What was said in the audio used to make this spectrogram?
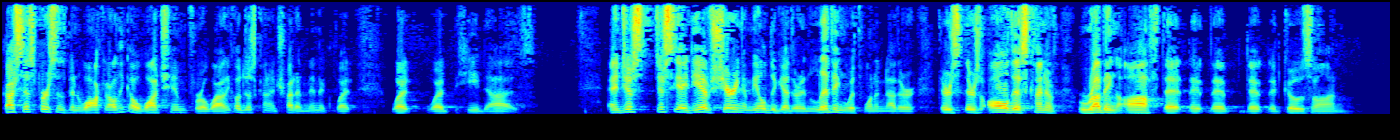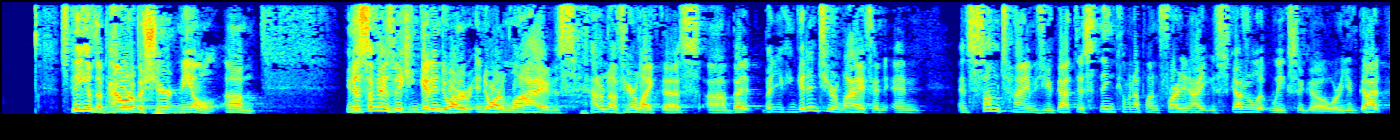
Gosh, this person's been walking. I think I'll watch him for a while. I think I'll just kind of try to mimic what, what, what he does. And just, just the idea of sharing a meal together and living with one another, there's, there's all this kind of rubbing off that, that, that, that goes on. Speaking of the power of a shared meal, um, you know, sometimes we can get into our, into our lives. I don't know if you're like this, uh, but, but you can get into your life and, and, and sometimes you've got this thing coming up on Friday night, you schedule it weeks ago, or you've got,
